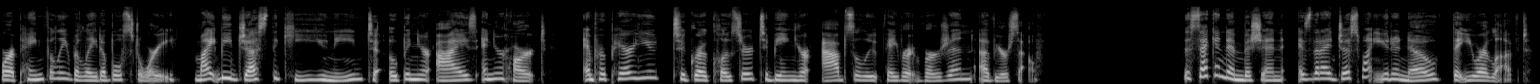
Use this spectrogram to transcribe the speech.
or a painfully relatable story might be just the key you need to open your eyes and your heart and prepare you to grow closer to being your absolute favorite version of yourself. The second ambition is that I just want you to know that you are loved.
